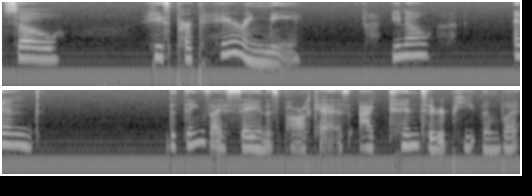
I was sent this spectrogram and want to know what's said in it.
So he's preparing me, you know, and the things I say in this podcast, I tend to repeat them, but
